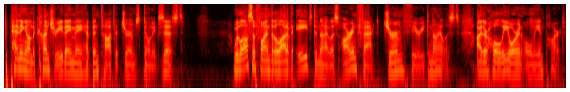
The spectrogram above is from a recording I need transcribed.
Depending on the country, they may have been taught that germs don't exist. We'll also find that a lot of AIDS denialists are in fact germ theory denialists, either wholly or in only in part.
